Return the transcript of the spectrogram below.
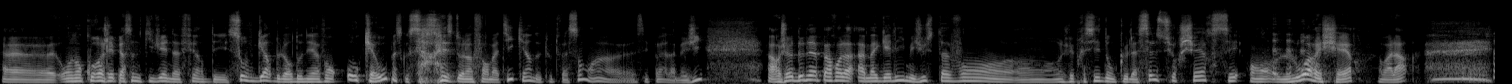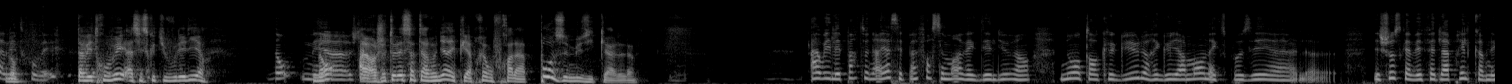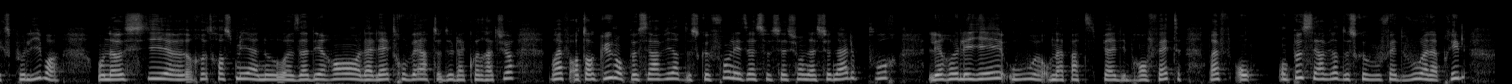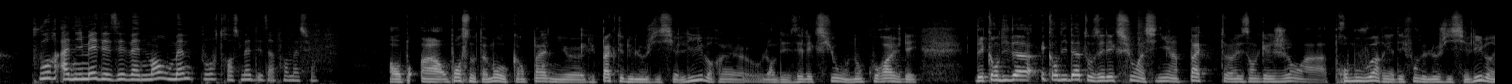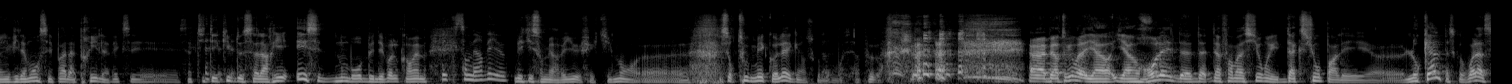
Euh, on encourage les personnes qui viennent à faire des sauvegardes de leurs données avant au cas où, parce que ça reste de l'informatique, hein, de toute façon, hein, c'est pas la magie. Alors, je vais donner la parole à, Magali, mais juste avant, en- je vais préciser donc que la selle sur Cher, c'est en Loire-et-Cher. Voilà. J'avais Donc, trouvé. T'avais trouvé? Ah, c'est ce que tu voulais dire? Non, mais. Non euh, je Alors, je te laisse intervenir et puis après, on fera la pause musicale. Ah oui, les partenariats, c'est pas forcément avec des lieux. hein. Nous, en tant que GUL, régulièrement, on a exposé euh, le- des choses qu'avait fait de l'April, comme l'Expo Libre. On a aussi euh, retransmis à nos adhérents la lettre ouverte de la Quadrature. Bref, en tant que GUL, on peut servir de ce que font les associations nationales pour les relayer ou on a participé à Libre en Fête. Bref, on, on peut servir de ce que vous faites, vous, à l'April, pour animer des événements ou même pour transmettre des informations. Alors, on- on pense notamment aux campagnes euh, du pacte du logiciel libre. euh, lors des élections, on encourage des, des candidats et candidates aux élections à signer un pacte en les engageant à promouvoir et à défendre le logiciel libre. Et évidemment, c'est pas l'April avec ses- sa petite équipe de salariés et ses nombreux bénévoles quand même Et qui sont merveilleux. mais qui sont merveilleux, effectivement. Euh, surtout mes collègues, hein, parce que bon, c'est un peu. Euh, en tout cas, voilà, il y a- un relais d'information et d'action par les euh, locales, parce que voilà,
